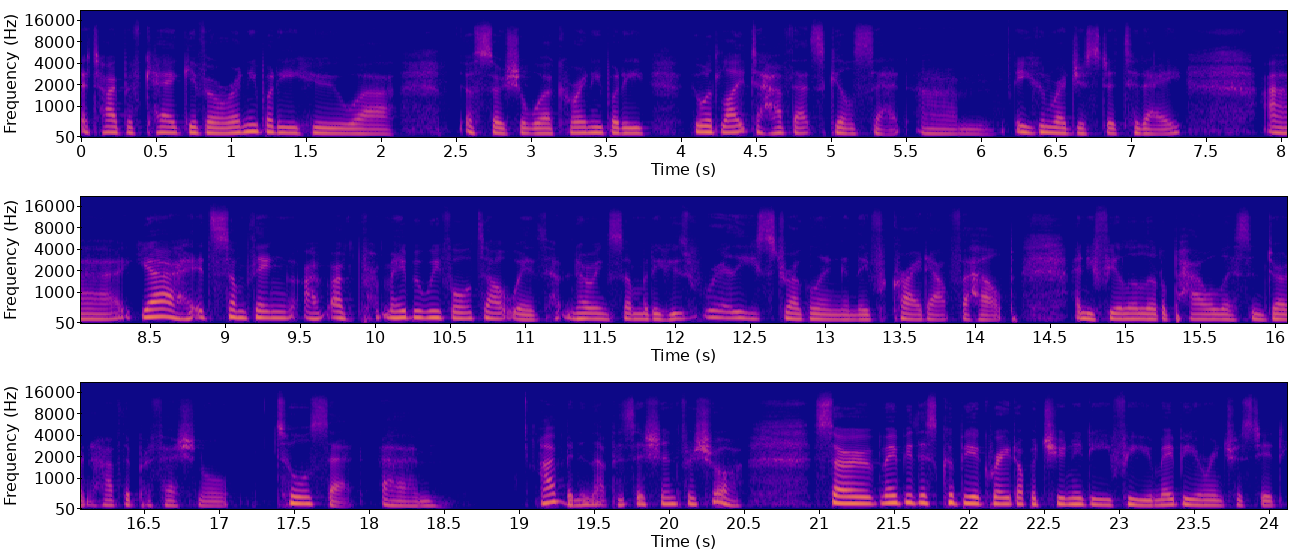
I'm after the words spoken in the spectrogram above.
a type of caregiver, or anybody who, uh, a social worker, anybody who would like to have that skill set. Um, you can register today. Uh, yeah, it's something I've, I've, maybe we've all dealt with, knowing somebody who's really struggling and they've cried out for help, and you feel a little powerless and don't have the professional tool set. Um, I've been in that position for sure. So maybe this could be a great opportunity for you. Maybe you're interested.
